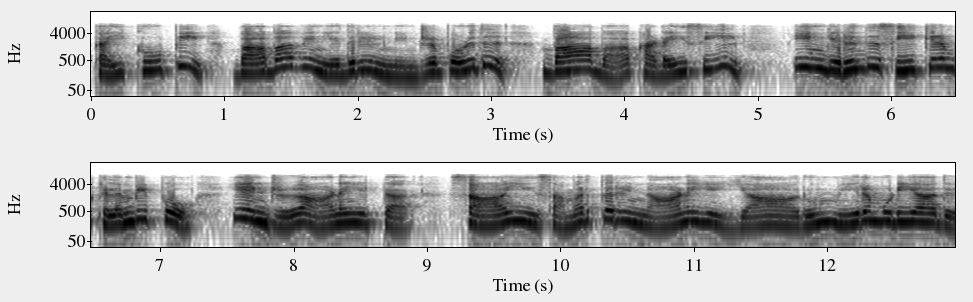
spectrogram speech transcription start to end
கைகூப்பி பாபாவின் எதிரில் நின்றபொழுது பாபா கடைசியில் இங்கிருந்து சீக்கிரம் கிளம்பிப்போ என்று ஆணையிட்டார். சாயி சமர்த்தரின் ஆணையை யாரும் மீற முடியாது.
